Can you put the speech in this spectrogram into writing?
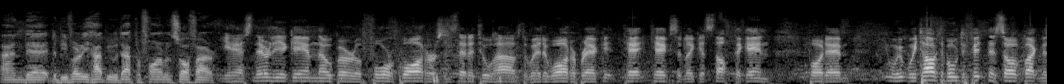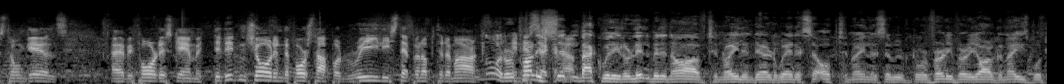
And uh, they'll be very happy with that performance so far. Yes, nearly a game now, Burr, of four quarters instead of two halves. The way the water break it ta- takes it, like it's stopped again. But um, we, we talked about the fitness of Bagenalstown Gaels. Uh, before this game, it, they didn't show it in the first half, but really stepping up to the mark. No, they were probably the sitting half. back, Willie. They're a little bit in awe of Tinryland there, the way they set up Tinryland. They were very, very organised, but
